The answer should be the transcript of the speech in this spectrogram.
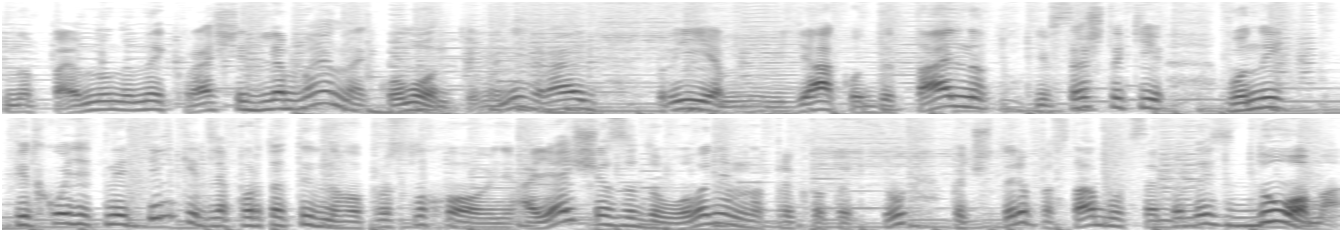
напевно, не найкраще для мене колонки. Вони грають приємно, м'яко, детально, і все ж таки вони підходять не тільки для портативного прослуховування, а я ще з задоволенням, наприклад, оцю P4 поставив в себе десь вдома.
